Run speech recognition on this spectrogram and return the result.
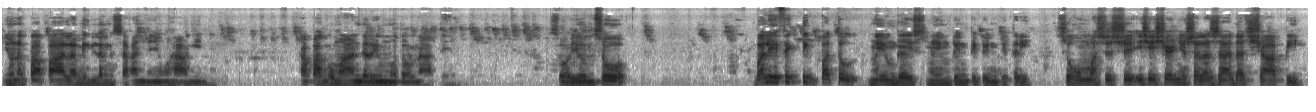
Yung nagpapalamig lang sa kanya yung hangin. Kapag umaandar yung motor natin. So, yun. So, bali effective pa to ngayon guys, ngayong 2023. So, kung i-share nyo sa Lazada at Shopee,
